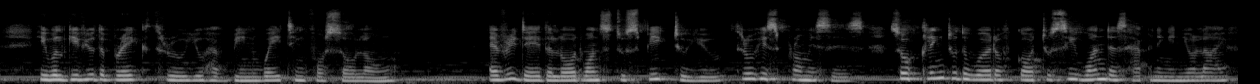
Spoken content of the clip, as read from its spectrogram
He will give you the breakthrough you have been waiting for so long. Every day, the Lord wants to speak to you through His promises. So cling to the Word of God to see wonders happening in your life.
